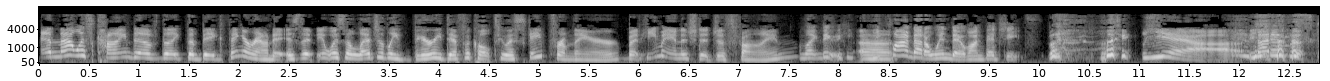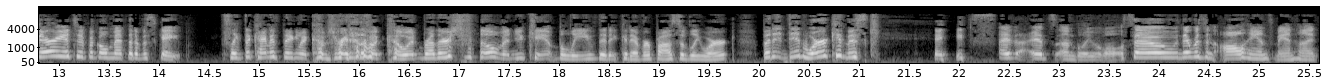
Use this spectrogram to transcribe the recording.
And that was kind of like the big thing around it is that it was allegedly very difficult to escape from there, but he managed it just fine. Like dude, he, uh, he climbed out a window on bed sheets. like, yeah, that is the stereotypical method of escape. It's like the kind of thing that comes right out of a Coen Brothers film, and you can't believe that it could ever possibly work. But it did work in this case face. It's unbelievable. So there was an all hands manhunt,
